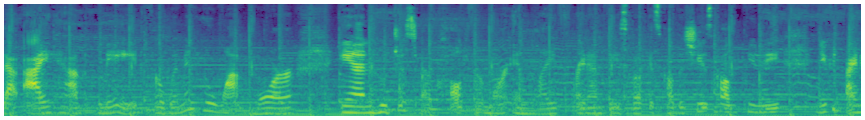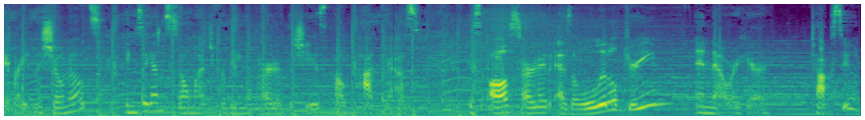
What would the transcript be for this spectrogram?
that I have made for women who want more and who just are called for more in life right on Facebook. It's called the She Is Called Community. You can find it right in the show notes. Thanks again so much for being a part of the She Is Called podcast. This all started as a little dream, and now we're here. Talk soon.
